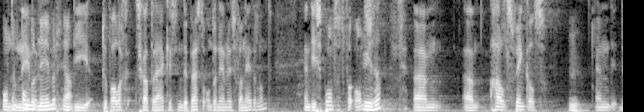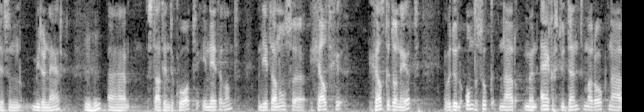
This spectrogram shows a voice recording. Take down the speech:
ondernemer, een ondernemer ja. die toevallig schatrijk is en de beste ondernemer is van Nederland. En die sponsort voor ons. Wie is dat? Um, um, Harold Swinkels. Mm. En dit is een miljonair. Mm -hmm. uh, staat in de quote in Nederland. En die heeft aan ons geld, ge geld gedoneerd. En we doen onderzoek naar mijn eigen studenten, maar ook naar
